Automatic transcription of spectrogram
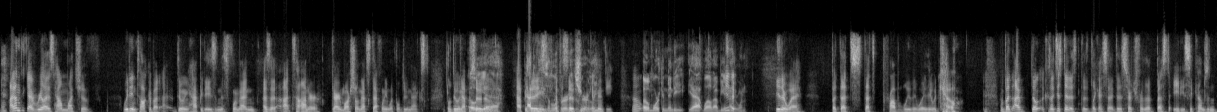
Yeah. I don't think I realized how much of. We didn't talk about uh, doing Happy Days in this format, and as a uh, to honor Garry Marshall, and that's definitely what they'll do next. They'll do an oh episode yeah. of Happy, Happy Days, Days and an Laverne and Shirley. and Mindy. Well, Oh, Mork and Mindy. Yeah, well, that'd be Either- another one. either way, but that's that's probably the way they would go. But but I don't because I just did a like I said I did a search for the best '80s sitcoms, and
